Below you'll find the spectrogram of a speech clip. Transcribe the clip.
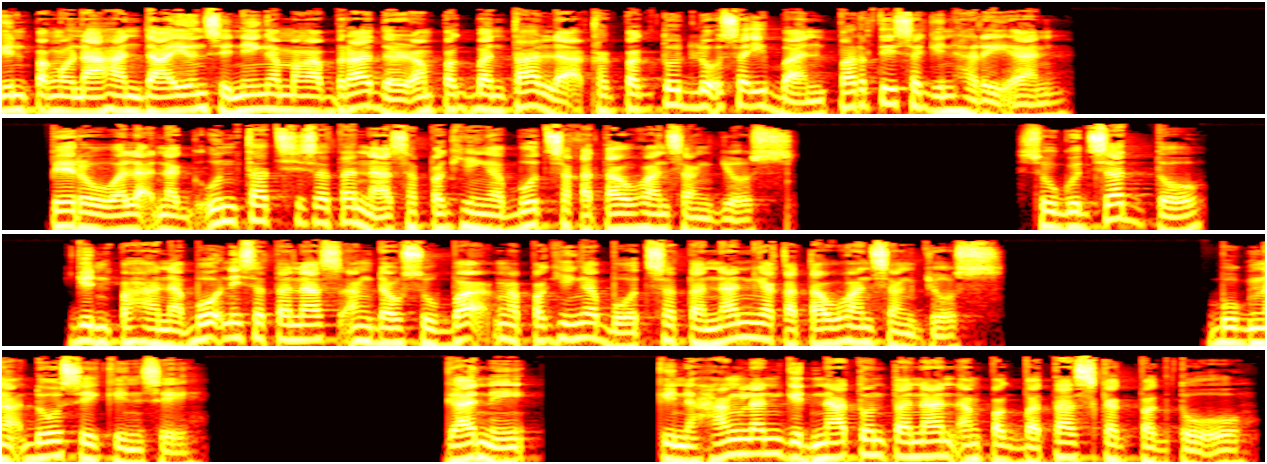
Ginpangunahan dayon sini nga mga brother ang pagbantala kag pagtudlo sa iban parte sa ginharian. Pero wala naguntat si Satanas sa paghingabot sa katawhan sang Dios. Sugod sadto, ginpahanabo ni Satanas ang daw suba nga paghingabot sa tanan nga katawhan sang Dios. Bugna 12:15. Gani, kinahanglan gid naton tanan ang pagbatas kag pagtuo.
